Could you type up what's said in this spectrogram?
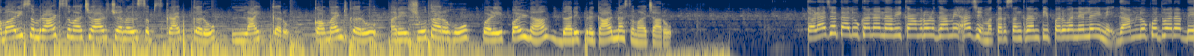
અમારી સમ્રાટ સમાચાર ચેનલ સબસ્ક્રાઇબ કરો, લાઇક કરો, કોમેન્ટ કરો અને જોતા રહો પળે પળના દરેક પ્રકારના સમાચારો. તળાજા તાલુકાના નવી કામરોળ ગામે આજે મકર સંક્રાંતિ પર્વને લઈને ગામ લોકો દ્વારા બે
